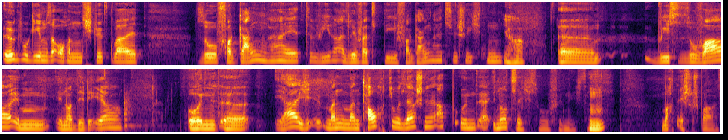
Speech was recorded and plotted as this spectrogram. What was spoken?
irgendwo geben sie auch ein Stück weit so Vergangenheit wieder, also jedenfalls die Vergangenheitsgeschichten, Ja. Äh, wie es so war im, in der DDR. Und äh, ja, ich, man, man taucht so sehr schnell ab und erinnert sich so, finde ich. Das Mhm. Macht echt Spaß.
